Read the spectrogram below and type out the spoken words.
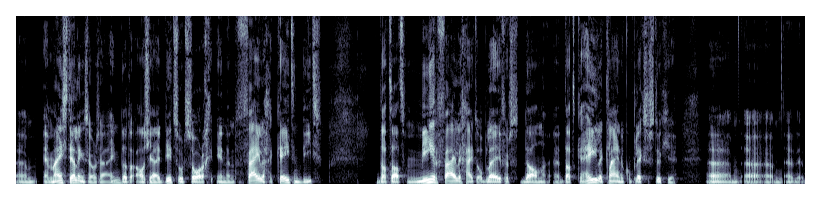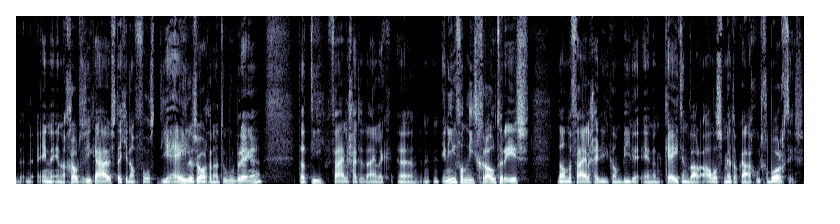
um, en mijn stelling zou zijn dat als jij dit soort zorg in een veilige keten biedt, dat dat meer veiligheid oplevert dan uh, dat hele kleine complexe stukje ehm, in, in een grote ziekenhuis. Dat je dan vervolgens die hele zorg er naartoe moet brengen. Dat die veiligheid uiteindelijk in ieder geval niet groter is dan de veiligheid die je kan bieden in een keten waar alles met elkaar goed geborgd is.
